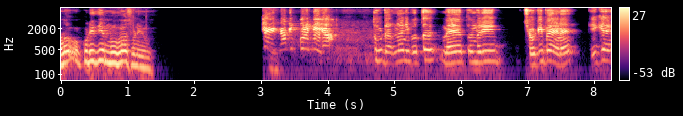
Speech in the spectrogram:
ਹੁਣ ਉਹ ਕੁੜੀ ਦੇ ਮੂੰਹੋਂ ਸੁਣਿਓ ਇਹਨਾਂ ਦੇ ਕੋਲ ਮੇਰਾ ਤੂੰ ਡਰਨਾ ਨਹੀਂ ਪੁੱਤ ਮੈਂ ਤੂੰ ਮੇਰੀ ਛੋਟੀ ਭੈਣ ਹੈ ਠੀਕ ਹੈ?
